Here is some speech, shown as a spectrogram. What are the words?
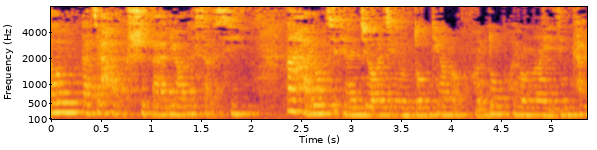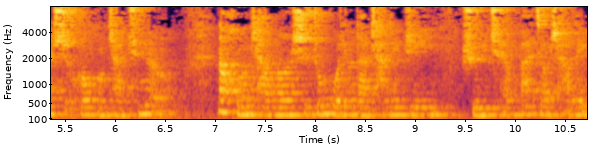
Hello，大家好，我是百里奥的小溪。那还有几天就要进入冬天了，很多朋友呢已经开始喝红茶取暖了。那红茶呢是中国六大茶类之一，属于全发酵茶类，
